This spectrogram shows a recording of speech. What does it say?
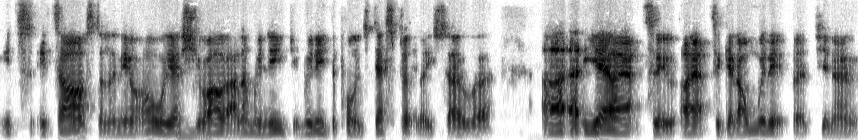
It's it's Arsenal, and he went, oh yes, you mm. are, Alan. We need you. We need the points desperately. So. Uh, uh, yeah, I had to. I had to get on with it, but you know,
